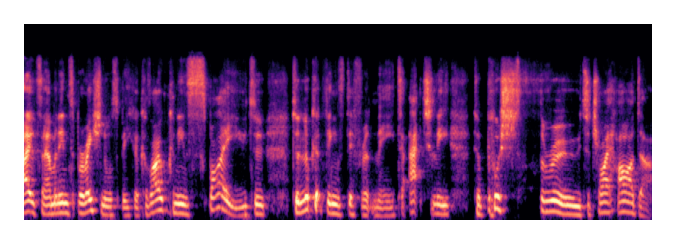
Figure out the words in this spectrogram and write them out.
I would say I'm an inspirational speaker because I can inspire you to to look at things differently, to actually to push through, to try harder.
